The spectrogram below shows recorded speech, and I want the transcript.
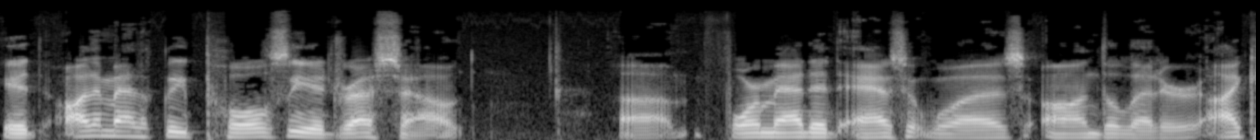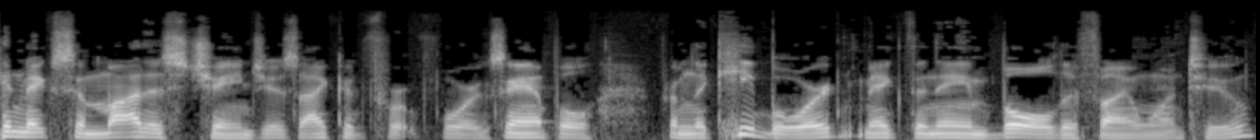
It automatically pulls the address out, um, formatted as it was on the letter. I can make some modest changes. I could, for, for example, from the keyboard, make the name bold if I want to.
